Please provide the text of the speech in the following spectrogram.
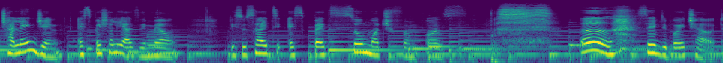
challenging, especially as a male, the society expects so much from us. Oh, save the boy child.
